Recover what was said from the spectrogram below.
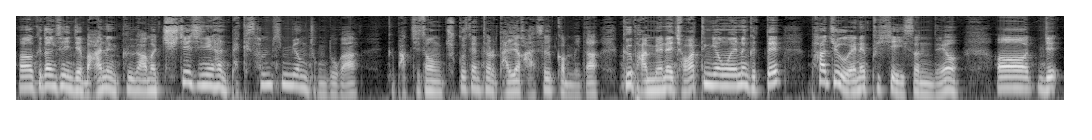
어, 그 당시에 이제 많은 그 아마 취재진이 한 130명 정도가 그 박지성 축구센터로 달려갔을 겁니다. 그 반면에 저 같은 경우에는 그때 파주 NFC에 있었는데요. 어, 이제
